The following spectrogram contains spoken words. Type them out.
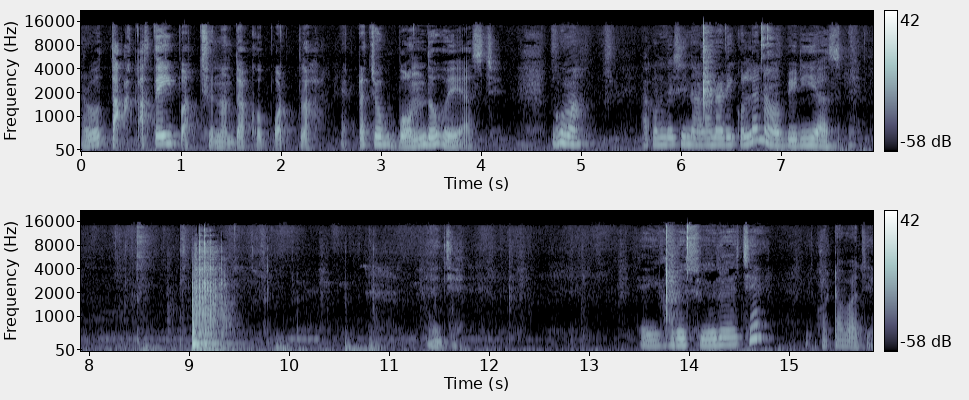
আর ও তাকাতেই পাচ্ছে না, দেখো পটলা। একটা চোখ বন্ধ হয়ে আসছে। ঘুমা, এখন বেশি নাড়ানাড়ি করলে না ও বেরিয়ে আসবে। এই যে এই ঘরে শুয়ে রয়েছে, কটা বাজে?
